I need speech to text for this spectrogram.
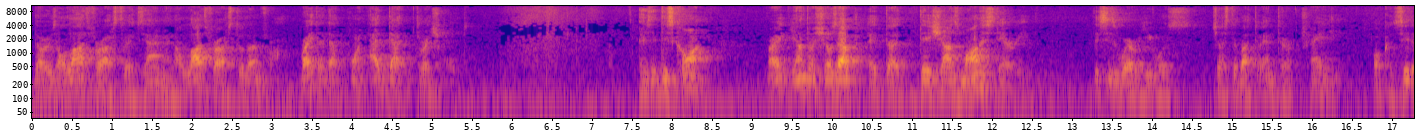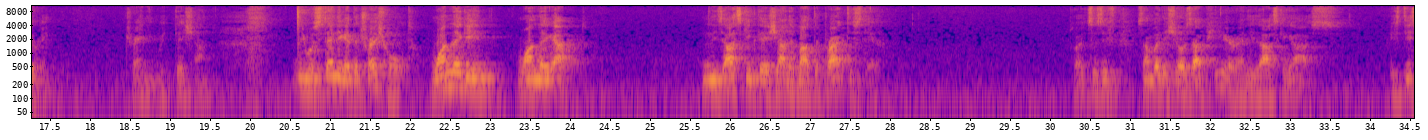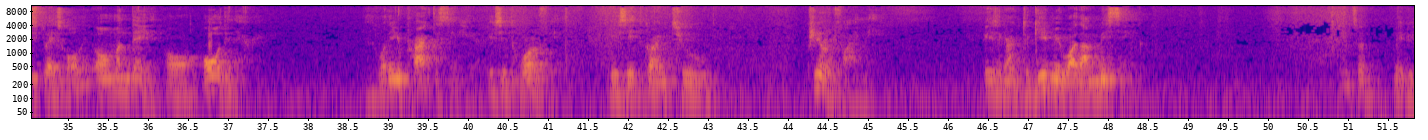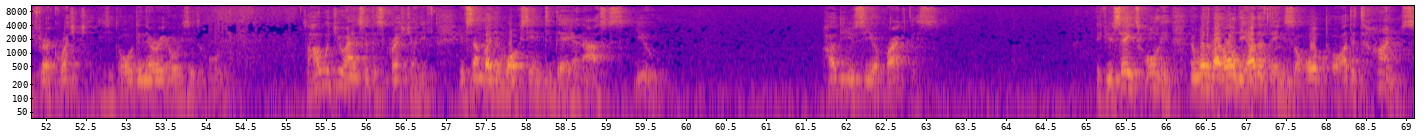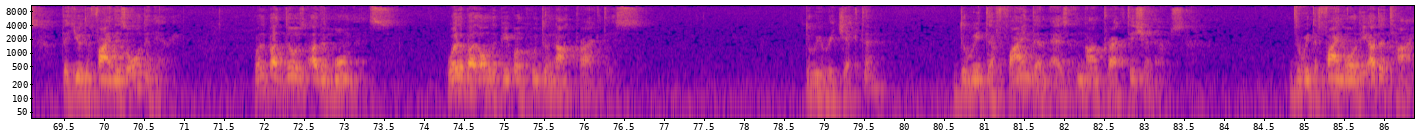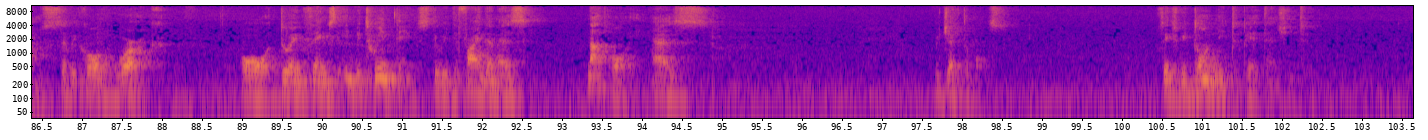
there is a lot for us to examine, a lot for us to learn from. Right at that point, at that threshold. As it is gone, right? Yanto shows up at uh, Deshan's monastery. This is where he was just about to enter training or considering training with Deshan. He was standing at the threshold, one leg in, one leg out. And he's asking Deshan about the practice there. So it's as if somebody shows up here and he's asking us, is this place holy or mundane or ordinary? What are you practicing here? Is it worth it? Is it going to purify me? Is it going to give me what I'm missing? It's a maybe fair question. Is it ordinary or is it holy? So how would you answer this question if, if somebody walks in today and asks you, how do you see your practice? If you say it's holy, then what about all the other things or, or other times that you define as ordinary? What about those other moments? What about all the people who do not practice? Do we reject them? Do we define them as non practitioners? Do we define all the other times that we call work or doing things in between things? Do we define them as not holy, as rejectables? Things we don't need to pay attention to.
